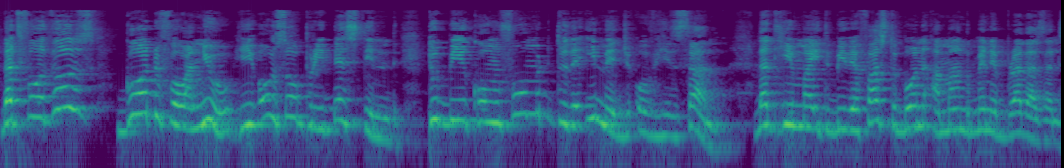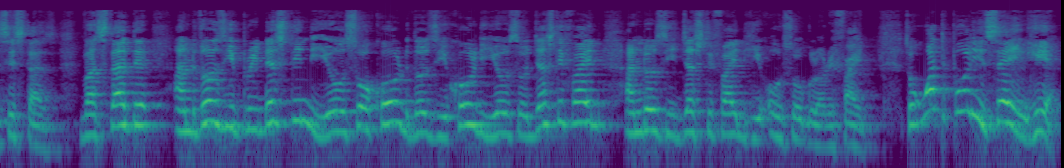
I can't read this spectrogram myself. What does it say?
That for those God foreknew, he also predestined to be conformed to the image of his son, that he might be the firstborn among many brothers and sisters. Verse 30, and those he predestined, he also called, those he called, he also justified, and those he justified, he also glorified. So what Paul is saying here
